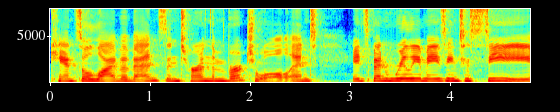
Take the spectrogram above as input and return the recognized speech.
cancel live events and turn them virtual. And it's been really amazing to see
